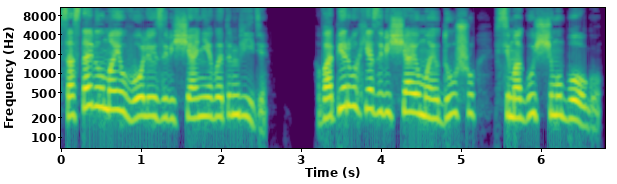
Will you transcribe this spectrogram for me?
составил мою волю и завещание в этом виде. Во-первых, я завещаю мою душу всемогущему Богу.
